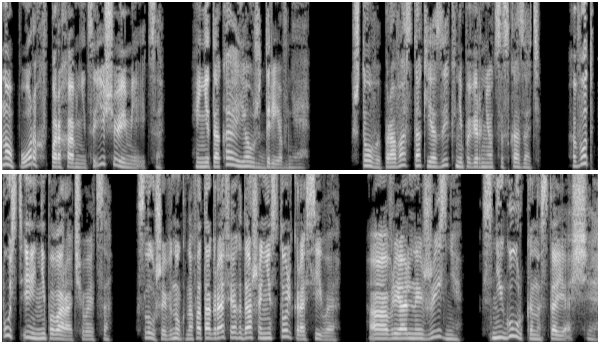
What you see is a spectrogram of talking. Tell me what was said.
но порох в пороховнице еще имеется. И не такая я уж древняя. Что вы, про вас так язык не повернется сказать. Вот пусть и не поворачивается. «Слушай, внук, на фотографиях Даша не столь красивая, а в реальной жизни снегурка настоящая».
